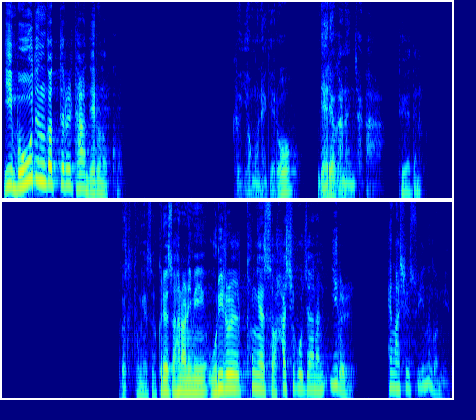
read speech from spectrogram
이 모든 것들을 다 내려놓고 그 영혼에게로 내려가는 자가 되어야 되는 거예요. 이것을 통해서 그래서 하나님이 우리를 통해서 하시고자 하는 일을 행하실 수 있는 겁니다.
